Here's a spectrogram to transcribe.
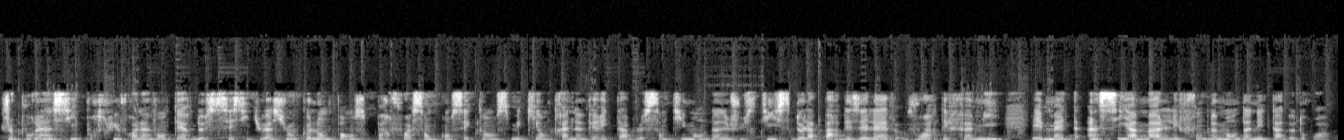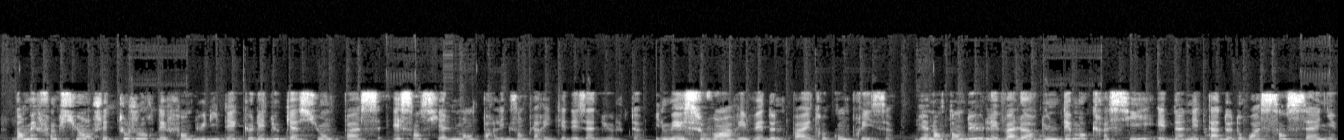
Je pourrais ainsi poursuivre l'inventaire de ces situations que l'on pense parfois sans conséquence, mais qui entraînent un véritable sentiment d'injustice de la part des élèves, voire des familles, et mettent ainsi à mal les fondements d'un état de droit. Dans mes fonctions, j'ai toujours défendu l'idée que l'éducation passe essentiellement par l'exemplarité des adultes. Il m'est souvent arrivé de ne pas être comprise. Bien entendu, les valeurs d'une démocratie et d'un état de droit s'enseignent,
